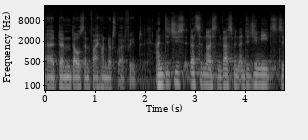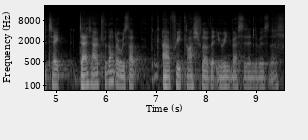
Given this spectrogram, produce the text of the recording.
uh, 10,500 square feet. And did you? That's a nice investment. And did you need to take debt out for that, or was that uh, free cash flow that you invested in the business?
